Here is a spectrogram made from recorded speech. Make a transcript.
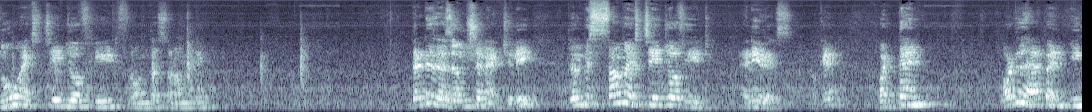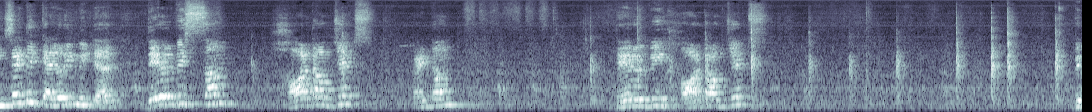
no exchange of heat from the surrounding. That is assumption actually. There will be some exchange of heat anyways okay but then what will happen? Inside the calorimeter there will be some hot objects. Write down. There will be hot objects. Be-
